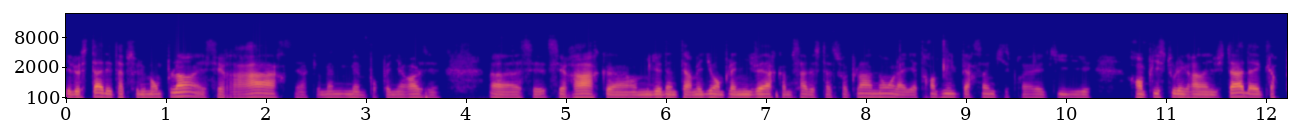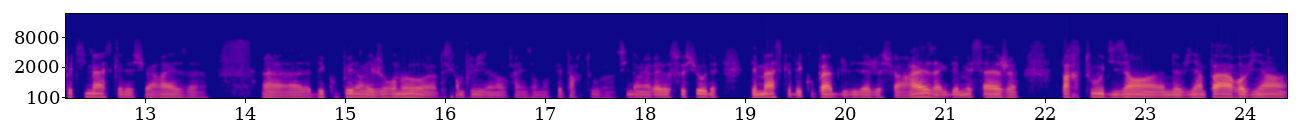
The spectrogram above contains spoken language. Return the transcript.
et le stade est absolument plein et c'est rare, c'est-à-dire que même même pour Peñarol, c'est, rare qu'en milieu d'intermédio, en plein hiver comme ça, le stade soit plein. Non, là, il y a 30 000 personnes qui se qui remplissent tous les gradins du stade avec leurs petits masques de Suarez, heu, découpés dans les journaux, parce qu'en plus ils en ont enfin ils en ont fait partout, hein, aussi dans les réseaux sociaux des masques découpables du visage de Suarez avec des messages partout disant, «Ne viens pas, reviens»,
